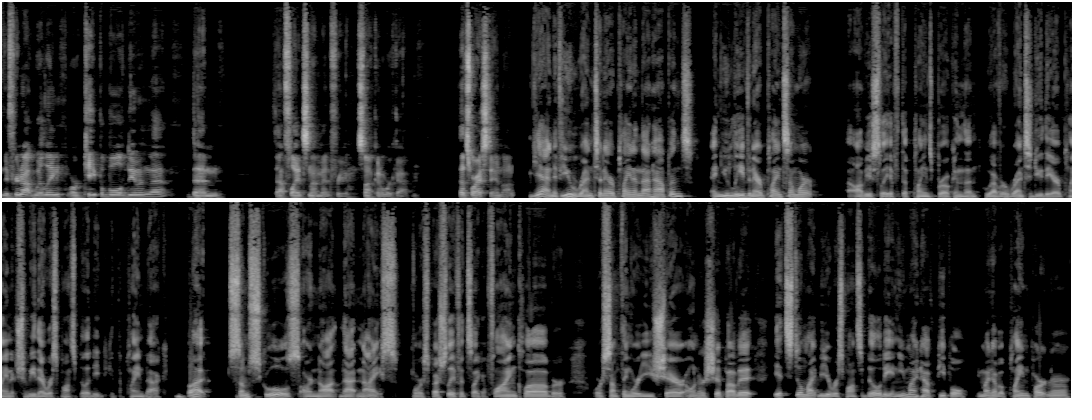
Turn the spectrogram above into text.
if you're not willing or capable of doing that, then that flight's not meant for you. It's not going to work out. That's where I stand on it. Yeah, and if you rent an airplane and that happens, and you leave an airplane somewhere, obviously if the plane's broken, then whoever rented you the airplane, it should be their responsibility to get the plane back. But some schools are not that nice, or especially if it's like a flying club or or something where you share ownership of it, it still might be your responsibility. And you might have people, you might have a plane partner,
